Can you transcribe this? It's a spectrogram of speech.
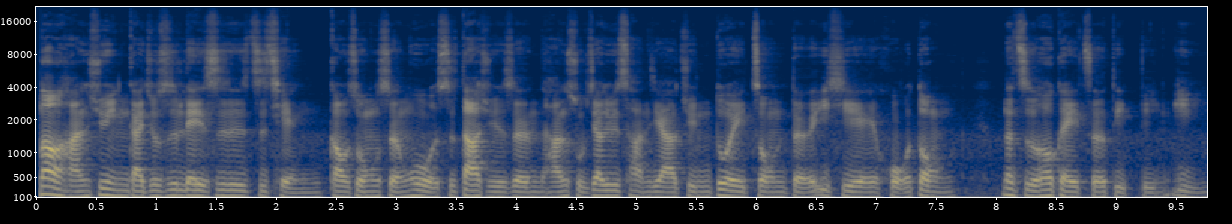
那种寒训应该就是类似之前高中生或者是大学生寒暑假去参加军队中的一些活动，那之后可以折抵兵役。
